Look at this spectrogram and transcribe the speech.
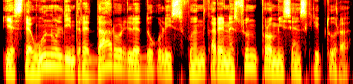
este unul dintre darurile Duhului Sfânt care ne sunt promise în Scriptură.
